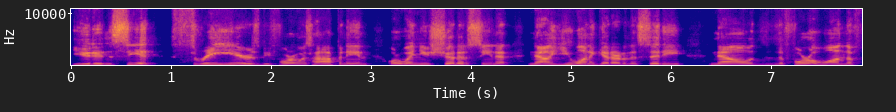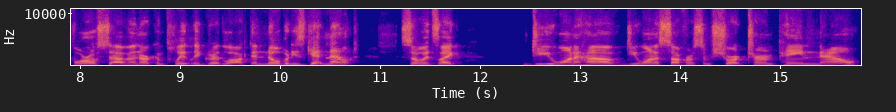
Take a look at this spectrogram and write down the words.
You didn't see it three years before it was happening, or when you should have seen it. Now you want to get out of the city. Now the 401, the 407 are completely gridlocked and nobody's getting out. So it's like, do you want to have, do you want to suffer some short term pain now?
